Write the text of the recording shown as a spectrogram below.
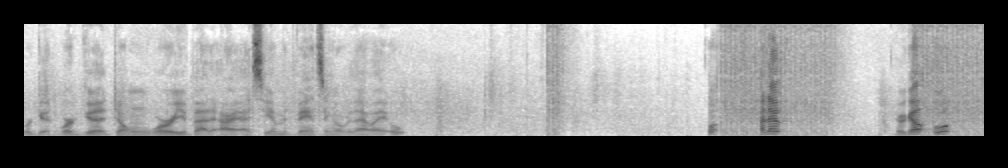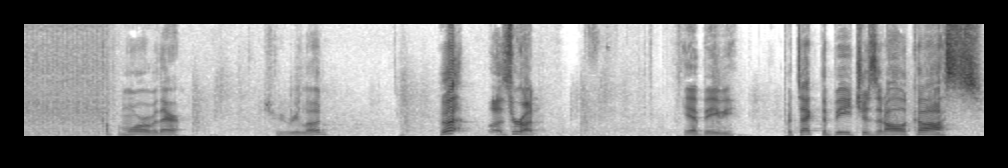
We're good. We're good. Don't worry about it. Alright, I see him advancing over that way. Oh. Whoa. Hello. There we go. Oh. A couple more over there. Should we reload? Let's run. Yeah, baby. Protect the beaches at all costs.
